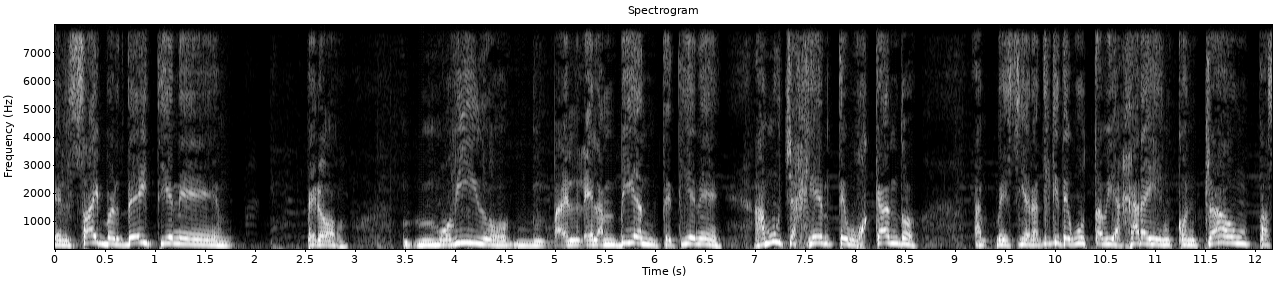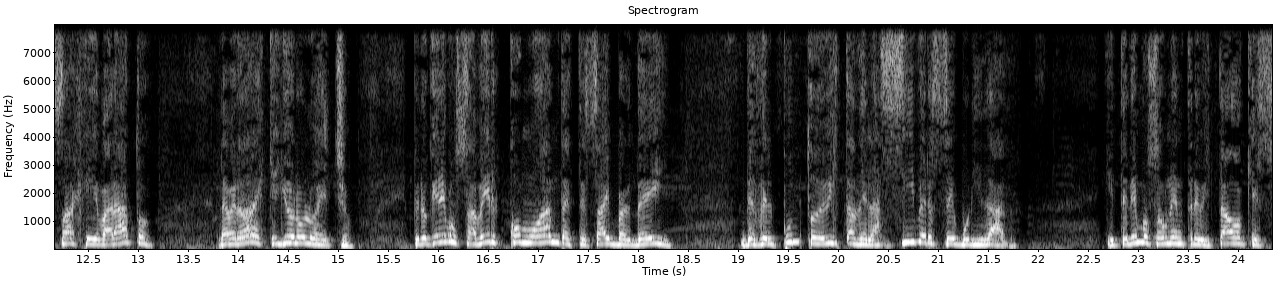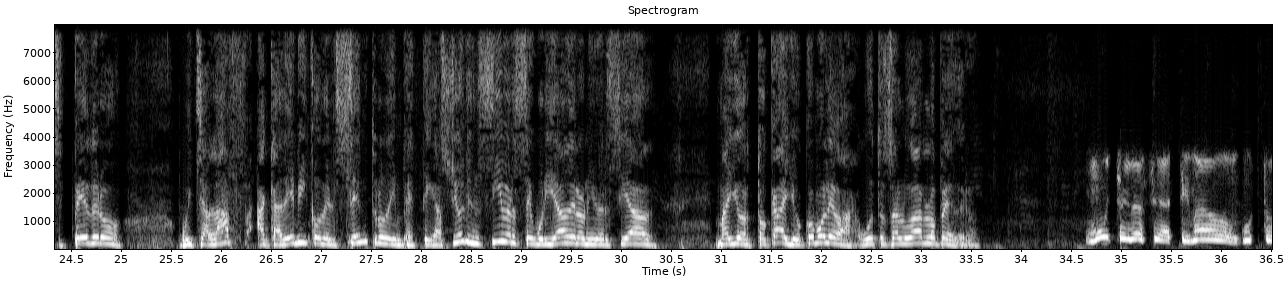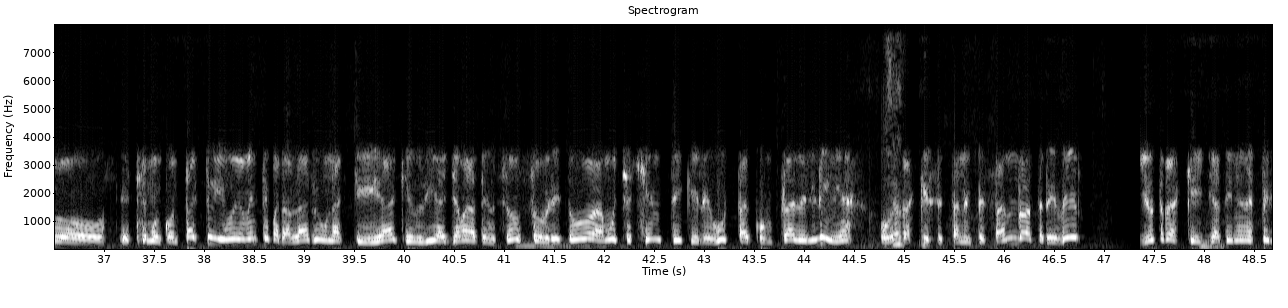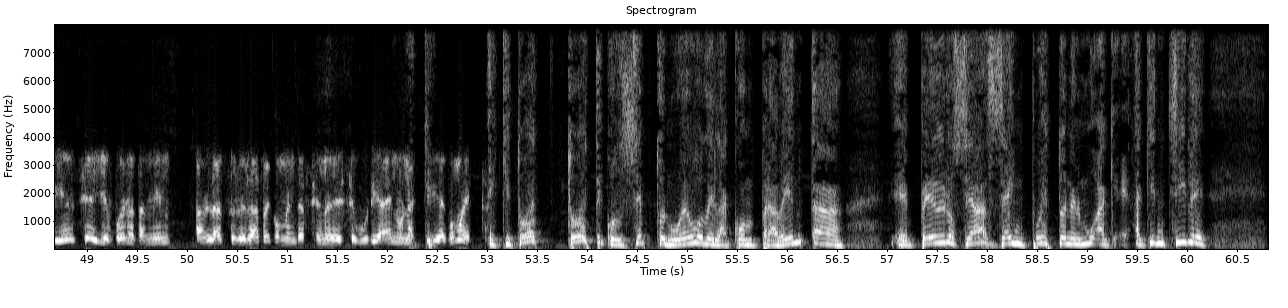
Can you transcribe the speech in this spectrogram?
el Cyber Day tiene, pero movido, el, ambiente tiene a mucha gente buscando. Me decían, ¿a ti que te gusta viajar y encontrar un pasaje barato? La verdad es que yo no lo he hecho. Pero queremos saber cómo anda este Cyber Day desde el punto de vista de la ciberseguridad. Y tenemos a un entrevistado que es Pedro Huichalaf, académico del Centro de Investigación en Ciberseguridad de la Universidad Mayor. Tocayo, ¿cómo le va? Gusto saludarlo, Pedro. Muchas gracias, estimado. Un gusto estemos en contacto y obviamente para hablar de una actividad que hoy día llama la atención, sobre todo a mucha gente que le gusta comprar en línea, otras que se están empezando a atrever y otras que ya tienen experiencia y es bueno también hablar sobre las recomendaciones de seguridad en una actividad como esta. Es que todo, todo este concepto nuevo de la compraventa, eh, Pedro, se ha, se ha impuesto en el aquí, aquí en Chile.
